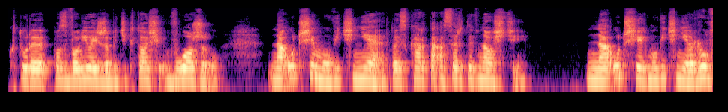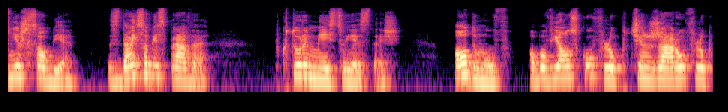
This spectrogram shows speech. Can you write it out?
które pozwoliłeś, żeby ci ktoś włożył. Naucz się mówić nie. To jest karta asertywności. Naucz się mówić nie również sobie. Zdaj sobie sprawę, w którym miejscu jesteś. Odmów obowiązków lub ciężarów lub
